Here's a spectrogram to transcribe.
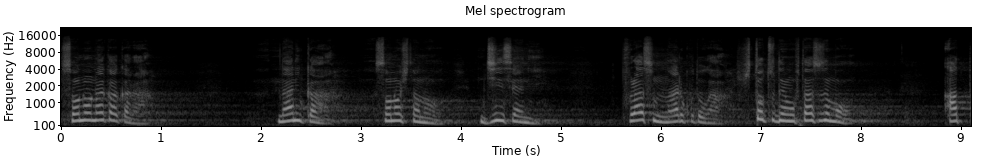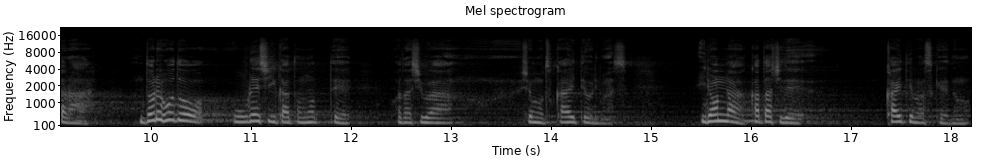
その中から何かその人の人生にプラスになることが一つでも二つでもあったらどれほど嬉しいかと思って私は書物書いております。いろんな形で書いてますけれども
